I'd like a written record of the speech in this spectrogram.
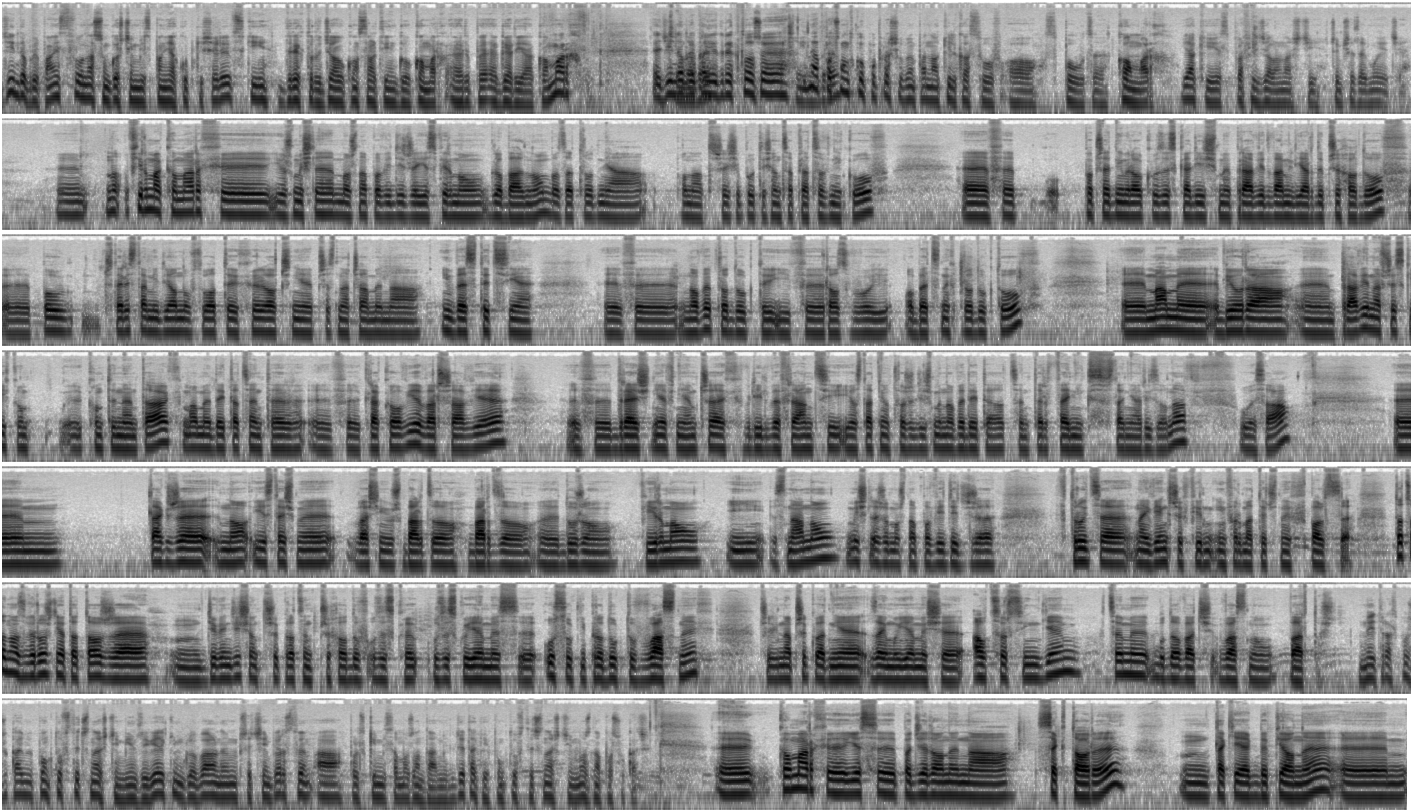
Dzień dobry Państwu. Naszym gościem jest Pan Jakub Kisielewski, dyrektor działu konsultingu Komarch ERP Egeria Komarch. Dzień, Dzień dobry, dobry. Panie Dyrektorze. Dzień I na dobry. początku poprosiłbym Pana o kilka słów o spółce Komarch. Jaki jest profil działalności, czym się zajmujecie? Y, No, firma Komarch y, już myślę, można powiedzieć, że jest firmą globalną, bo zatrudnia ponad 6,5 tysiąca pracowników. E, W poprzednim roku uzyskaliśmy prawie 2 miliardy przychodów. E, Pół 400 milionów złotych rocznie przeznaczamy na inwestycje y, w nowe produkty i w rozwój obecnych produktów. E, Mamy biura e, prawie na wszystkich kontynentach. Mamy data center w Krakowie, Warszawie, w Dreźnie w Niemczech, w Lille we Francji i ostatnio otworzyliśmy nowy data center Phoenix w stanie Arizona USA. Także no, jesteśmy właśnie już bardzo, bardzo y, dużą firmą i znaną. Myślę, że można powiedzieć, że w trójce największych firm informatycznych w Polsce. To, co nas wyróżnia, to to, że mm, 93% przychodów uzysku- uzyskujemy z y, usług i produktów własnych, czyli na przykład nie zajmujemy się outsourcingiem, chcemy budować własną wartość. No i teraz poszukajmy punktów styczności między wielkim globalnym przedsiębiorstwem a polskimi samorządami. Gdzie takich punktów styczności można poszukać? Y, Komarch y, jest y, podzielony na sektory, mm, takie jakby piony.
